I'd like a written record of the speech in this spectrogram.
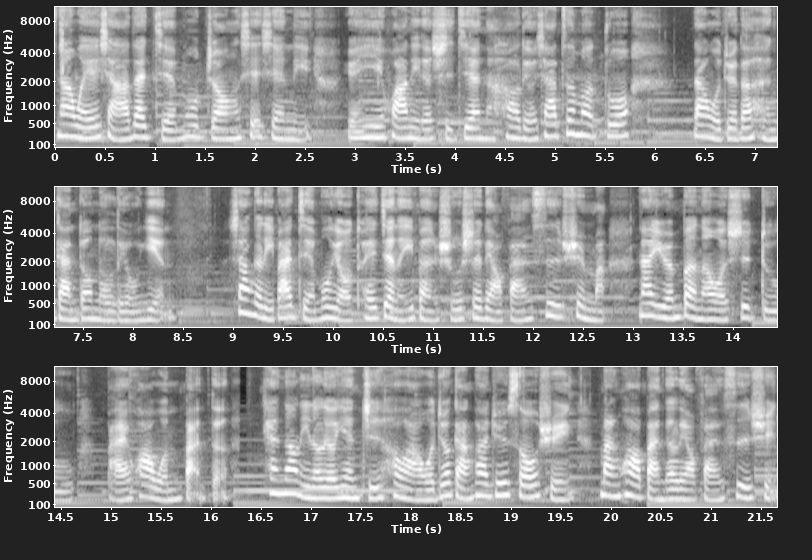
那我也想要在节目中谢谢你愿意花你的时间，然后留下这么多让我觉得很感动的留言。上个礼拜节目有推荐的一本书是《了凡四训》嘛？那原本呢我是读白话文版的，看到你的留言之后啊，我就赶快去搜寻漫画版的《了凡四训》，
